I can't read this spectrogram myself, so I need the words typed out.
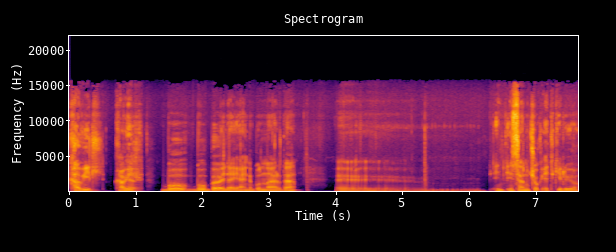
Kavil. Kavil. Evet. Bu bu böyle yani bunlarda e, insanı çok etkiliyor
